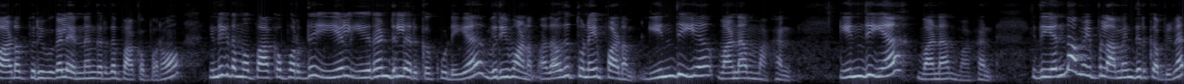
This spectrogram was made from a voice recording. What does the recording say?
பாடப்பிரிவுகள் என்னங்கிறத பார்க்க போகிறோம் இன்றைக்கி நம்ம பார்க்க போகிறது இயல் இரண்டில் இருக்கக்கூடிய விரிவானம் அதாவது துணைப்பாடம் இந்திய வனமகன். இந்திய வனமகன். இது எந்த அமைப்பில் அமைந்திருக்கு அப்படின்னா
